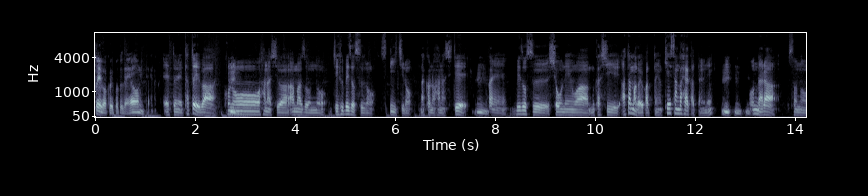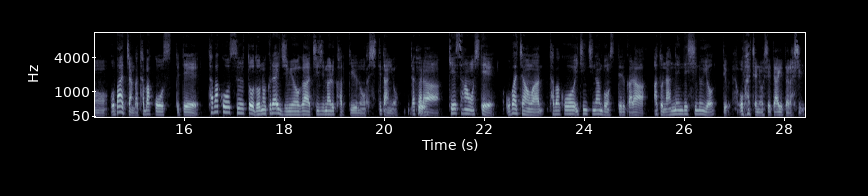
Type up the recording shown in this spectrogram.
例えばこういうことだよ、みたいな。えっとね、例えば、この話は Amazon のジェフ・ベゾスのスピーチの中の話で、うんなん。かね、ベゾス少年は昔頭が良かったんよ。計算が早かったね。うん。うん。ほんなら、その、おばあちゃんがタバコを吸ってて、タバコを吸うとどのくらい寿命が縮まるかっていうのを知ってたんよ。だから、計算をして、おばあちゃんはタバコを1日何本吸ってるから、あと何年で死ぬよ？っておばあちゃんに教えてあげたらしい。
